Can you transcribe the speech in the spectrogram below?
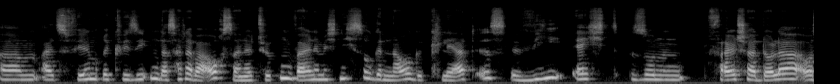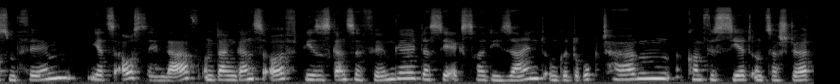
ähm, als Filmrequisiten. Das hat aber auch seine Tücken, weil nämlich nicht so genau geklärt ist, wie echt so ein falscher Dollar aus dem Film jetzt aussehen darf und dann ganz oft dieses ganze Filmgeld, das sie extra designt und gedruckt haben, konfisziert und zerstört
